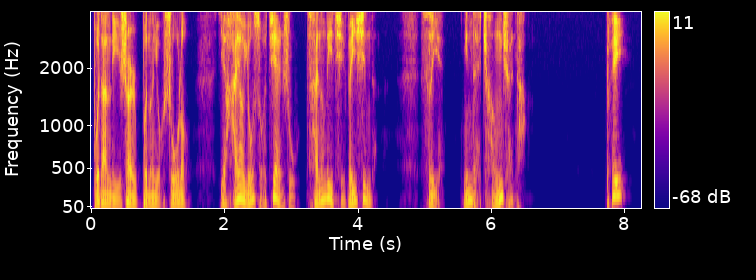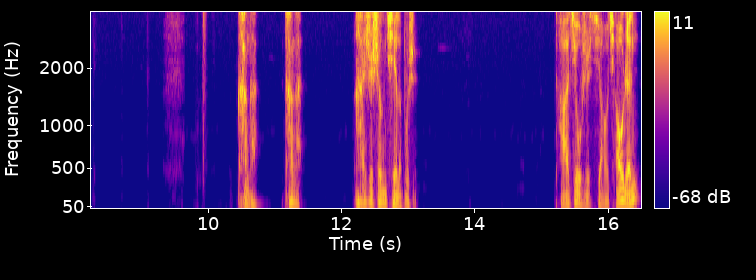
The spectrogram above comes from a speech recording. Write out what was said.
不但理事儿不能有疏漏，也还要有所建树，才能立起威信的。四爷，您得成全他。呸！看看，看看，还是生气了不是？他就是小瞧人，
